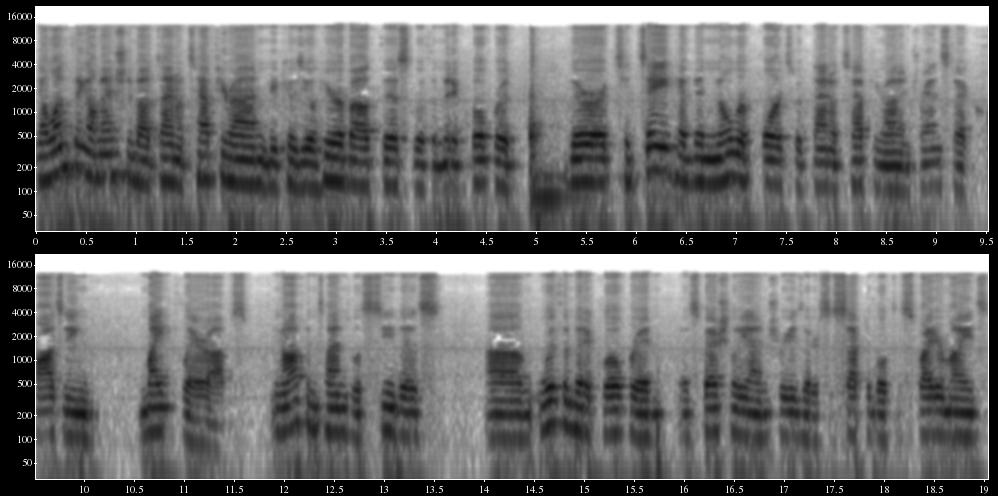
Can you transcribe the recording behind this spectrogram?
Now one thing I'll mention about dinotefuran, because you'll hear about this with imidacloprid, there are, to date have been no reports with dinotefuran and Transtect causing mite flare-ups. And oftentimes we'll see this um, with imidacloprid, especially on trees that are susceptible to spider mites.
